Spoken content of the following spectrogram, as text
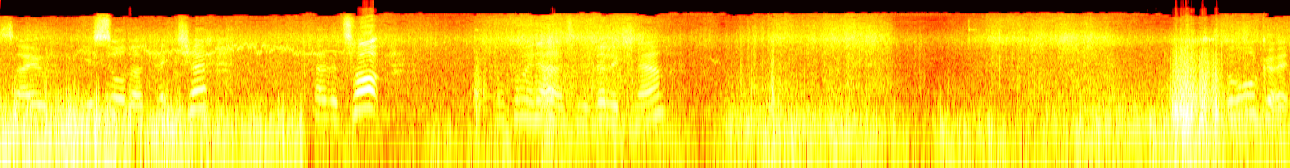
So you saw the picture at the top. We're coming down to the village now. All good.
